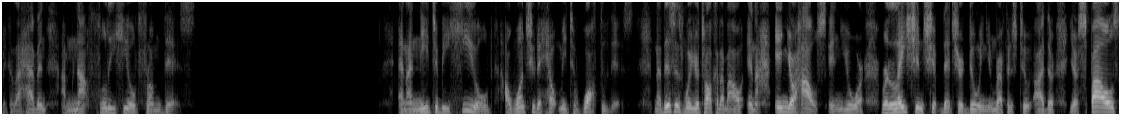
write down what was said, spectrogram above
Because I haven't, I'm not fully healed from this. and I need to be healed. I want you to help me to walk through this. Now, this is where you're talking about in a, in your house, in your relationship that you're doing in reference to either your spouse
